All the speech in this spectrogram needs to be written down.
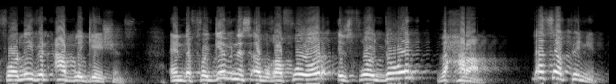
for leaving obligations. And the forgiveness of ghafur is for doing the haram. That's opinion.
